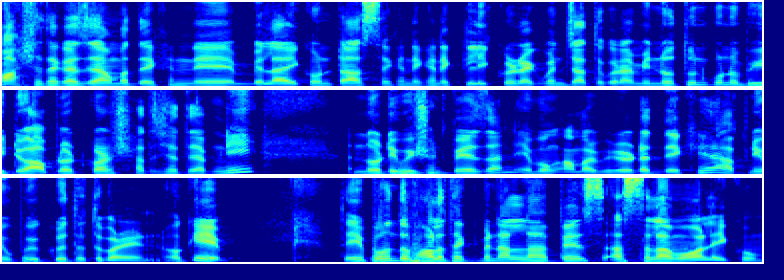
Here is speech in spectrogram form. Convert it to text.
পাশে থাকা যে আমাদের এখানে বেল আইকনটা আছে এখানে এখানে ক্লিক করে রাখবেন যাতে করে আমি নতুন কোনো ভিডিও আপলোড করার সাথে সাথে আপনি নোটিফিকেশন পেয়ে যান এবং আমার ভিডিওটা দেখে আপনি উপকৃত হতে পারেন ওকে তো এই পর্যন্ত ভালো থাকবেন, আল্লাহ হাফেজ, আসসালামু আলাইকুম।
